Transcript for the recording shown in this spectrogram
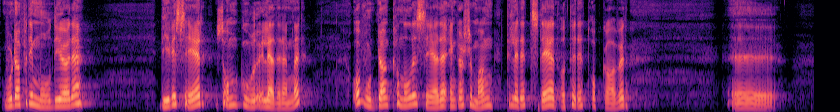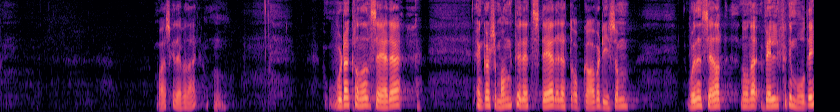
Hvordan frimodiggjøre de vi ser som gode lederemner? Og hvordan kanalisere engasjement til rett sted og til rett oppgaver? Eh, hva har jeg skrevet der? Mm. Hvordan kanalisere engasjement til rett sted, rette oppgaver, de som, hvor en ser at noen er vel frimodig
